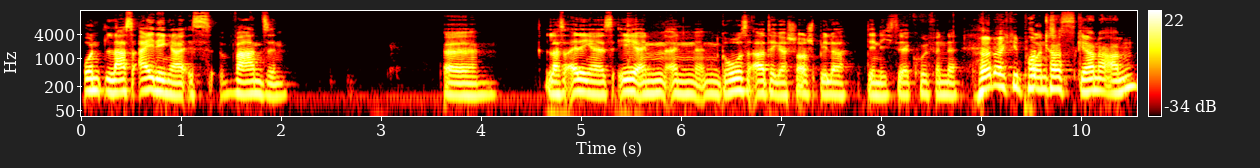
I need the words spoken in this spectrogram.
Und Lars Eidinger ist Wahnsinn. Ähm, Lars Eidinger ist eh ein, ein, ein großartiger Schauspieler, den ich sehr cool finde. Hört euch die Podcasts Und, gerne an.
